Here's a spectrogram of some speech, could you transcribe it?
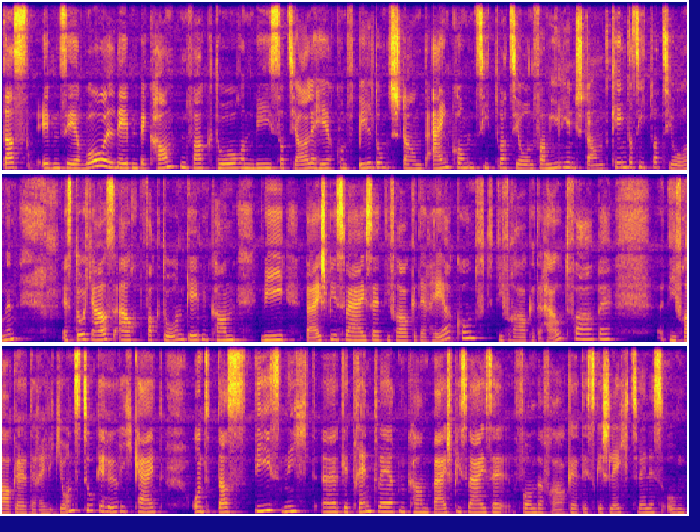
dass eben sehr wohl neben bekannten Faktoren wie soziale Herkunft, Bildungsstand, Einkommenssituation, Familienstand, Kindersituationen, es durchaus auch Faktoren geben kann, wie beispielsweise die Frage der Herkunft, die Frage der Hautfarbe, die Frage der Religionszugehörigkeit und dass dies nicht äh, getrennt werden kann, beispielsweise von der Frage des Geschlechts, wenn es um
